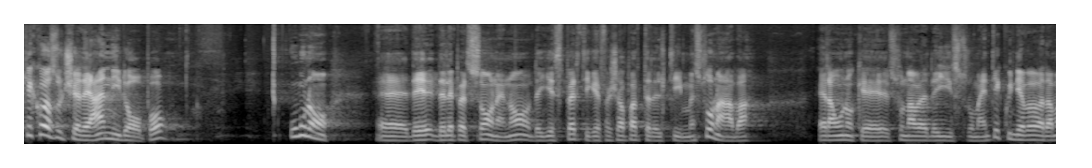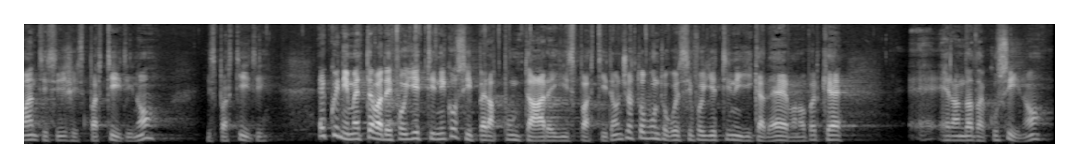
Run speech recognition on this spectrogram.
Che cosa succede anni dopo? Uno eh, de- delle persone, no, degli esperti che faceva parte del team, suonava, era uno che suonava degli strumenti e quindi aveva davanti, si dice, gli spartiti, no? Gli spartiti. E quindi metteva dei fogliettini così per appuntare gli spartiti. A un certo punto questi fogliettini gli cadevano perché eh, era andata così, no?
